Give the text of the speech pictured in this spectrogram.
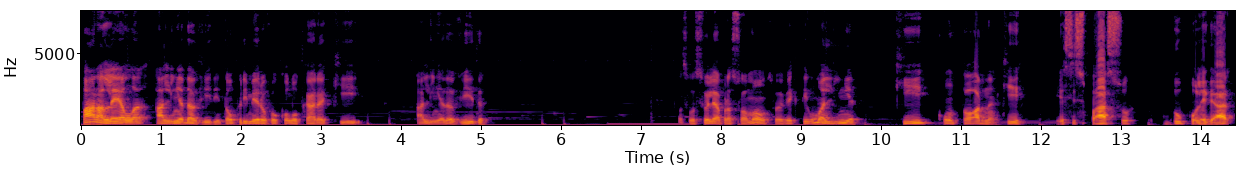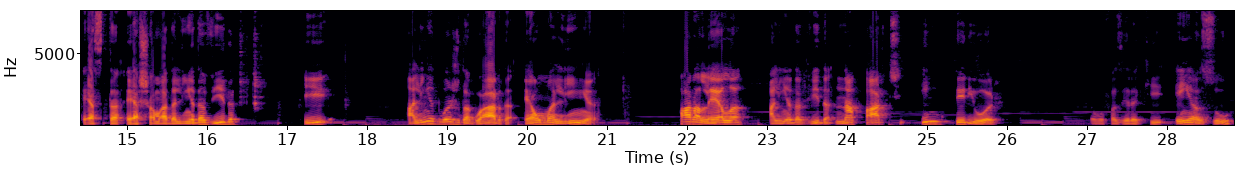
paralela à linha da vida. Então, primeiro eu vou colocar aqui a linha da vida. Então, se você olhar para sua mão, você vai ver que tem uma linha que contorna aqui esse espaço do polegar. Esta é a chamada linha da vida. E a linha do anjo da guarda é uma linha paralela à linha da vida na parte interior. Eu vou fazer aqui em azul.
